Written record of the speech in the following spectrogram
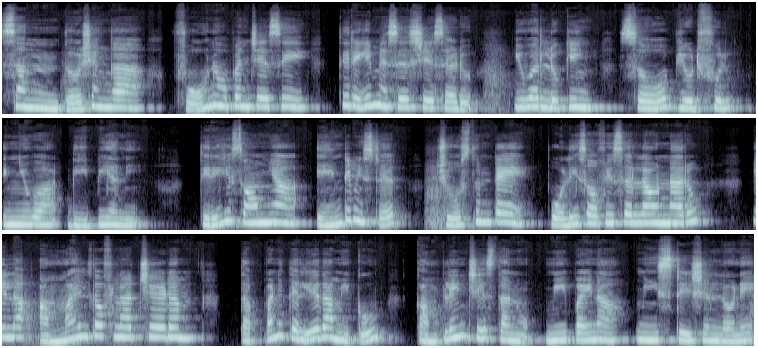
సంతోషంగా ఫోన్ ఓపెన్ చేసి తిరిగి మెసేజ్ చేశాడు. You are looking so beautiful in your DP అని. తిరిగి సౌమ్య ఏంటి మిస్టర్? చూస్తుంటే పోలీస్ ఆఫీసర్లా ఉన్నారు. ఇలా అమ్మాయిలతో ఫ్లాట్ చేయడం తప్పని తెలియదా మీకు? కంప్లైంట్ చేస్తాను మీ పైన మీ స్టేషన్లోనే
